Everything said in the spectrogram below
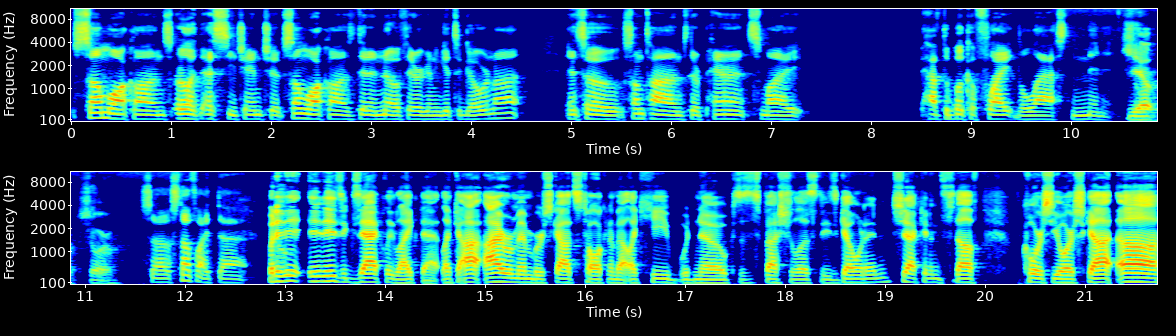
some walk-ons or like the SEC championship, some walk-ons didn't know if they were going to get to go or not, and so sometimes their parents might have to book a flight the last minute. Yep. Sure, Sure. So stuff like that. But it, it is exactly like that. Like I, I remember Scott's talking about like he would know because he's a specialist. He's going in checking and stuff. Course you are, Scott. Uh,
